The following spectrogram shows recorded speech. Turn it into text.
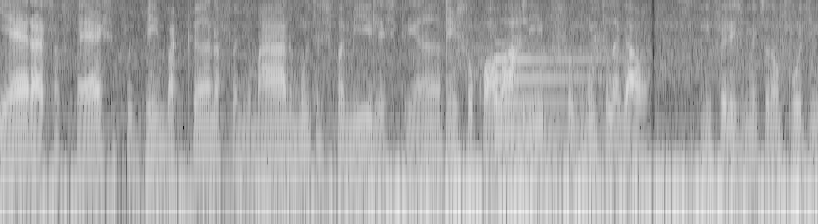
que era essa festa, foi bem bacana, foi animado, muitas famílias, crianças, a gente tocou ao ar livre, foi muito legal. Infelizmente eu não pude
